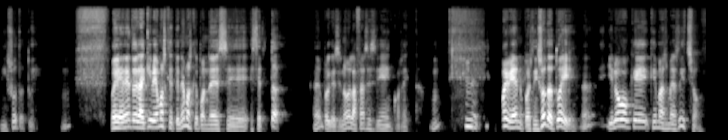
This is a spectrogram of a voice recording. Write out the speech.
ni suda tui. Muy bien, entonces aquí vemos que tenemos que poner ese, ese t, ¿eh? porque si no la frase sería incorrecta. Mm. Muy bien, pues ni soto tuey. ¿eh? Y luego, ¿qué, ¿qué, más me has dicho?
